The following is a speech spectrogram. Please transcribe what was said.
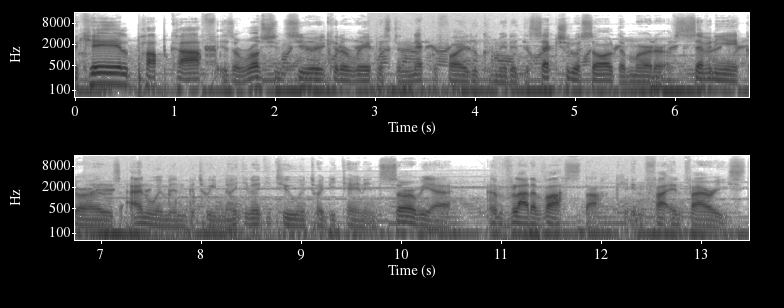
Mikhail Popkov is a Russian serial killer, rapist, and necrophile who committed the sexual assault and murder of 78 girls and women between 1992 and 2010 in Siberia and Vladivostok in, Fa- in Far East.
